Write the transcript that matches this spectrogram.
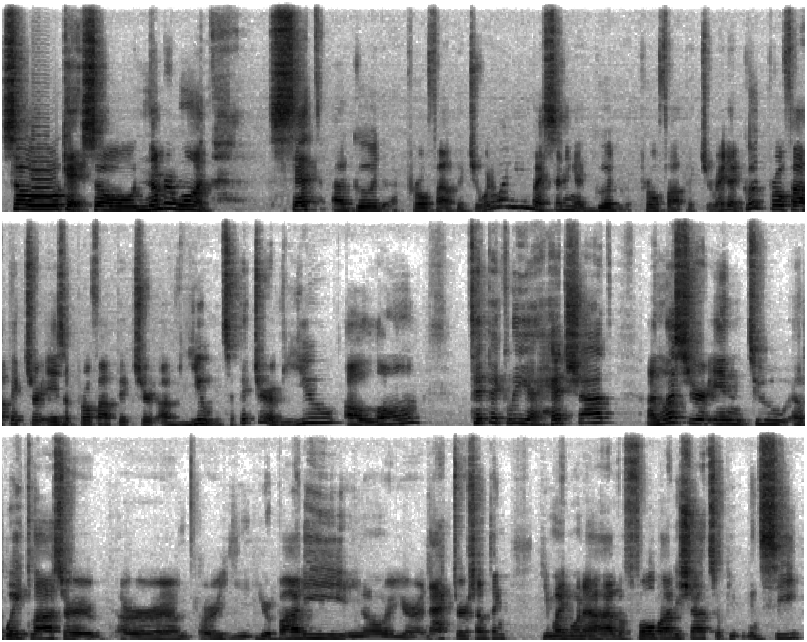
so okay so number one set a good profile picture. What do I mean by setting a good profile picture right? A good profile picture is a profile picture of you. It's a picture of you alone typically a headshot unless you're into a weight loss or or um, or your body you know or you're an actor or something you might want to have a full body shot so people can see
